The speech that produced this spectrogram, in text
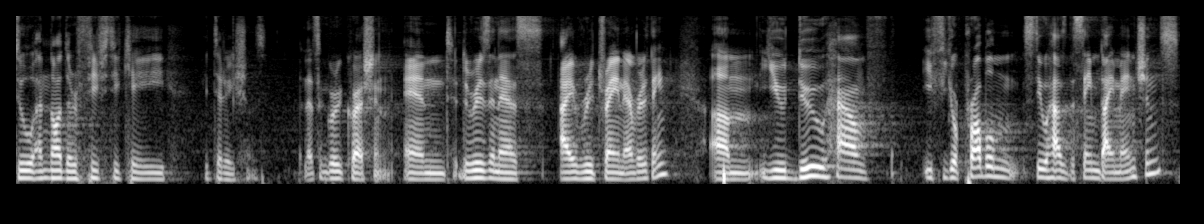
do another 50K iterations? That's a great question. And the reason is I retrain everything. Um, you do have, if your problem still has the same dimensions,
